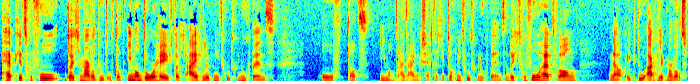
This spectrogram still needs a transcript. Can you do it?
heb je het gevoel dat je maar wat doet of dat iemand doorheeft dat je eigenlijk niet goed genoeg bent. Of dat iemand uiteindelijk zegt dat je toch niet goed genoeg bent. En dat je het gevoel hebt van, nou, ik doe eigenlijk maar wat.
